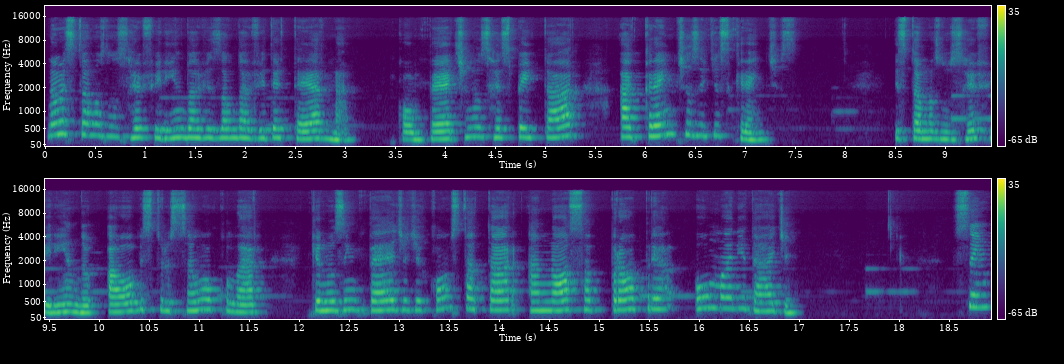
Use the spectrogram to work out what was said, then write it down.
Não estamos nos referindo à visão da vida eterna. Compete-nos respeitar a crentes e descrentes. Estamos nos referindo à obstrução ocular que nos impede de constatar a nossa própria humanidade. Sim,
